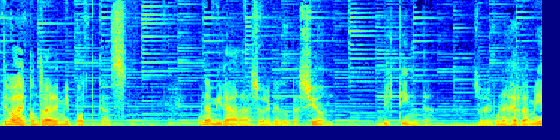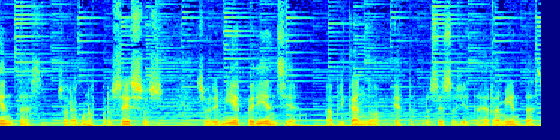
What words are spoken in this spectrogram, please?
te vas a encontrar en mi podcast? Una mirada sobre la educación distinta, sobre algunas herramientas, sobre algunos procesos, sobre mi experiencia aplicando estos procesos y estas herramientas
